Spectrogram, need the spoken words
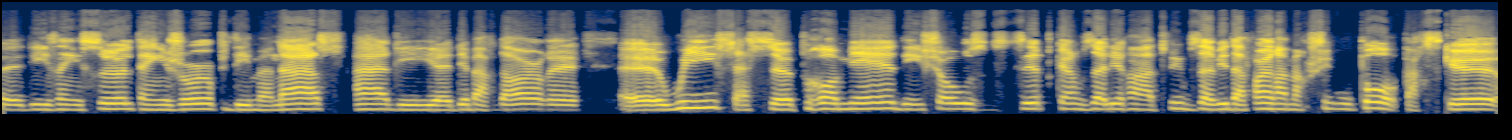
euh, des insultes, injures, puis des menaces à des euh, débardeurs. oui, ça se promet des choses du type quand vous allez rentrer, vous avez d'affaires à marcher ou pas, parce que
